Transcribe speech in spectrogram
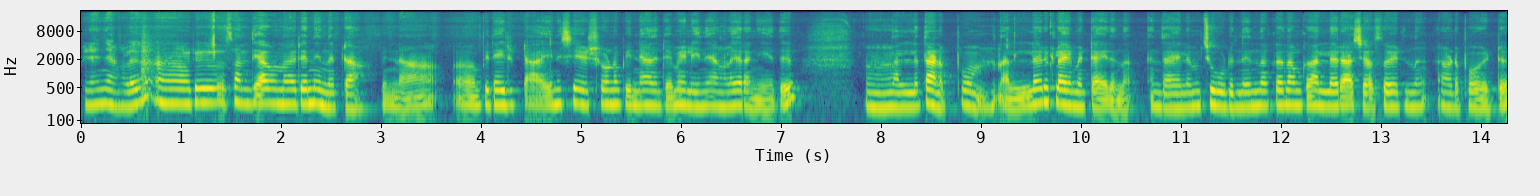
പിന്നെ ഞങ്ങൾ ഒരു സന്ധ്യ ആകുന്നവരെ നിന്നിട്ടാ. പിന്നെ പിന്നെ ഇരുട്ടായതിന് ശേഷമാണ് പിന്നെ അതിന്റെ മേളിൽ നിന്ന് ഞങ്ങൾ ഇറങ്ങിയത് നല്ല തണുപ്പും നല്ലൊരു ക്ലൈമറ്റായിരുന്നു എന്തായാലും ചൂടിൽ നിന്നൊക്കെ നമുക്ക് നല്ലൊരു ആശ്വാസമായിരുന്നു അവിടെ പോയിട്ട്.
